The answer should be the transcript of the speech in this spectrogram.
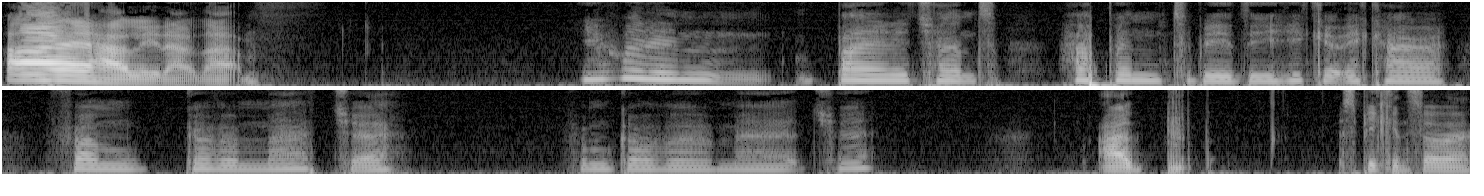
I highly doubt that. You wouldn't, by any chance, happen to be the Yahiko Ikari from Governmacha. From Governmacha. Uh, speaking so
